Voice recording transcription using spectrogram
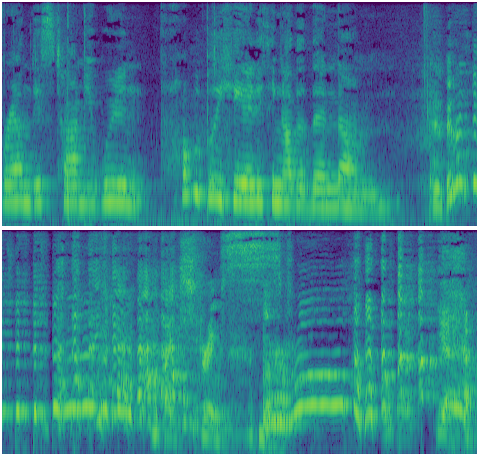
around this time you wouldn't probably hear anything other than um like strings. yeah.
